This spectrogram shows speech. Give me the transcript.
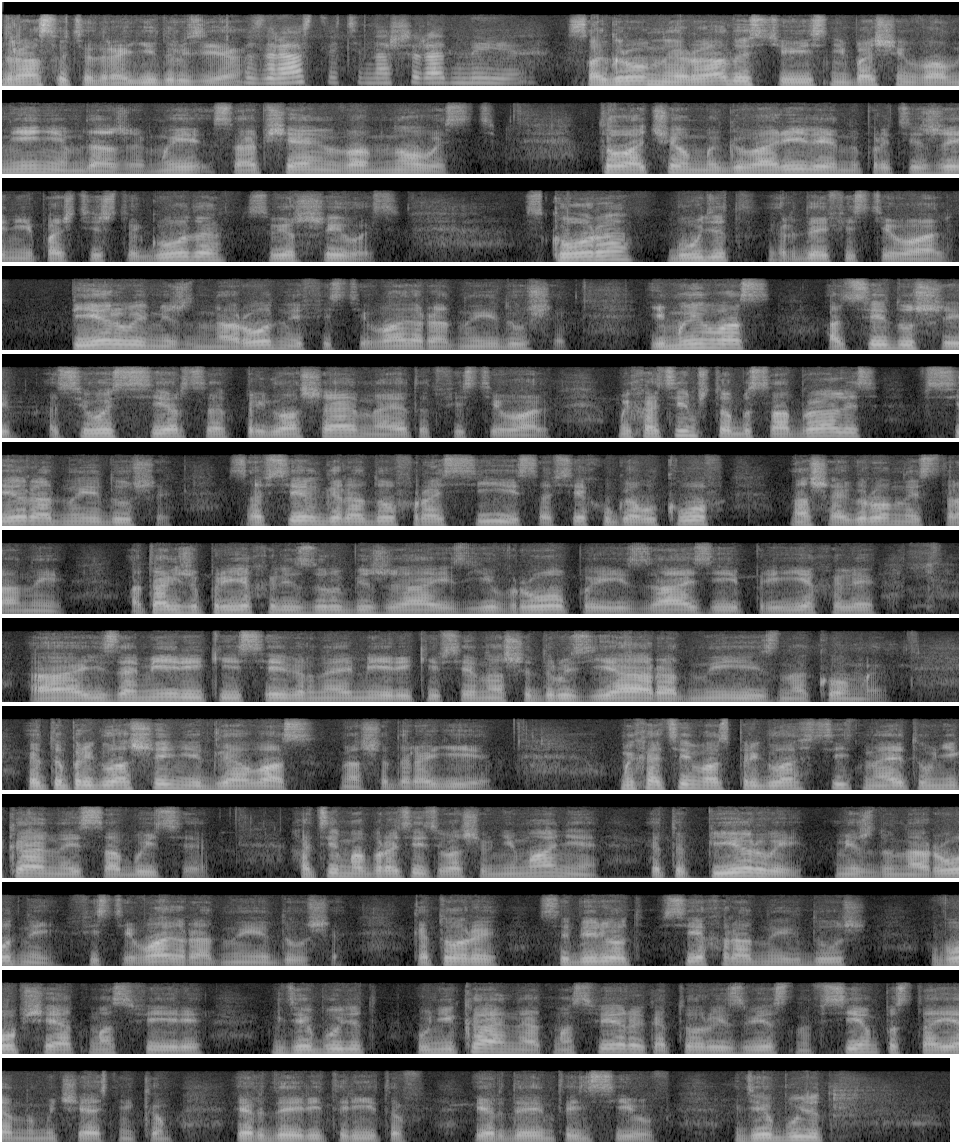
Здравствуйте, дорогие друзья! Здравствуйте, наши родные! С огромной радостью и с небольшим волнением даже мы сообщаем вам новость. То, о чем мы говорили на протяжении почти что года, свершилось. Скоро будет РД-фестиваль, первый международный фестиваль «Родные души». И мы вас от всей души, от всего сердца приглашаем на этот фестиваль. Мы хотим, чтобы собрались все родные души со всех городов России, со всех уголков нашей огромной страны а также приехали из-за рубежа, из Европы, из Азии, приехали а, из Америки, из Северной Америки, все наши друзья, родные и знакомые. Это приглашение для вас, наши дорогие. Мы хотим вас пригласить на это уникальное событие. Хотим обратить ваше внимание, это первый международный фестиваль «Родные души», который соберет всех родных душ в общей атмосфере, где будет уникальная атмосфера, которая известна всем постоянным участникам РД-ретритов, РД-интенсивов, где будет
